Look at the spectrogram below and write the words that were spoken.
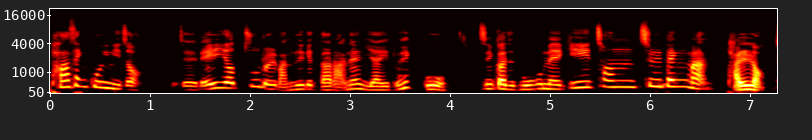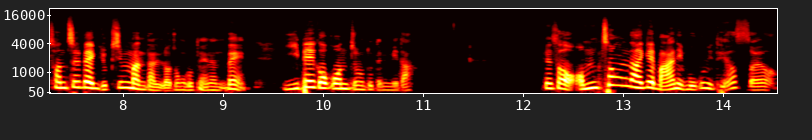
파생 코인이죠. 이제 레이어 2를 만들겠다라는 이야기도 했고 지금까지 모금액이 1,700만 달러, 1,760만 달러 정도 되는데 200억 원 정도 됩니다. 그래서 엄청나게 많이 모금이 되었어요.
